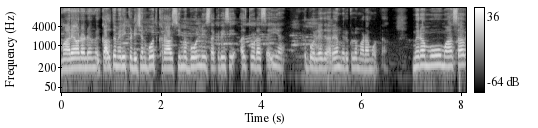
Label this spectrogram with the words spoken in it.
ਮਾਰਿਆ ਉਹਨਾਂ ਨੇ। ਕੱਲ ਤਾਂ ਮੇਰੀ ਕੰਡੀਸ਼ਨ ਬਹੁਤ ਖਰਾਬ ਸੀ, ਮੈਂ ਬੋਲ ਨਹੀਂ ਸਕ ਰਹੀ ਸੀ, ਅੱਜ ਥੋੜਾ ਸਹੀ ਹੈ ਤੇ ਬੋਲਿਆ ਜਾ ਰਿਹਾ ਮੇਰੇ ਕੋਲ ਮਾੜਾ ਮੋਟਾ। ਮੇਰਾ ਮੂੰਹ ਮਾਂ ਸਭ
